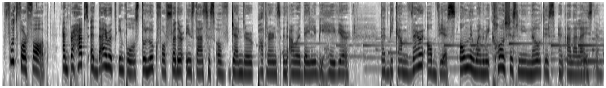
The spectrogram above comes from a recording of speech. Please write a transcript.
Food for thought and perhaps a direct impulse to look for further instances of gender patterns in our daily behavior that become very obvious only when we consciously notice and analyze them.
